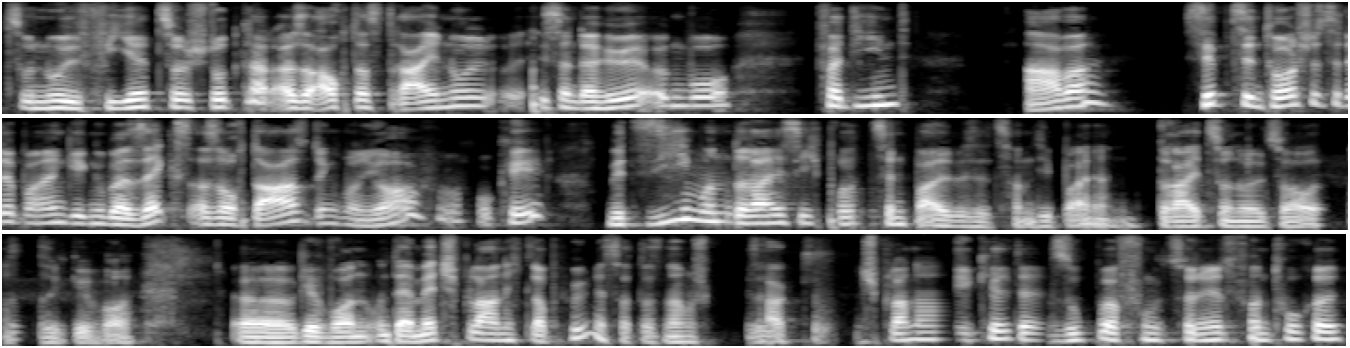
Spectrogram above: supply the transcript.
zu 0,4 zu Stuttgart. Also auch das 3-0 ist in der Höhe irgendwo verdient. Aber 17 Torschüsse der Bayern gegenüber 6, also auch da denkt man, ja, okay. Mit 37 Prozent Ballbesitz haben die Bayern 3 zu 0 zu Hause gewonnen äh, gewonnen. Und der Matchplan, ich glaube, Hönes hat das nach dem Spiel gesagt, der Matchplan hat gekillt, der super funktioniert von Tuchel.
